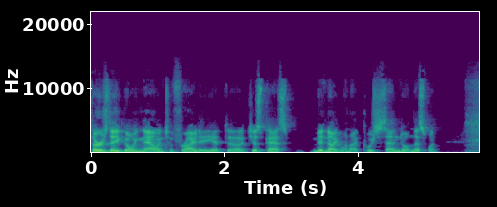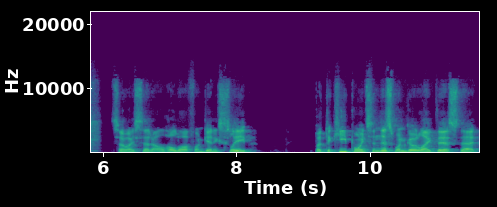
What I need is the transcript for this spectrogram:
Thursday, going now into Friday at uh, just past midnight when I pushed send on this one. So I said I'll hold off on getting sleep. But the key points in this one go like this: that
